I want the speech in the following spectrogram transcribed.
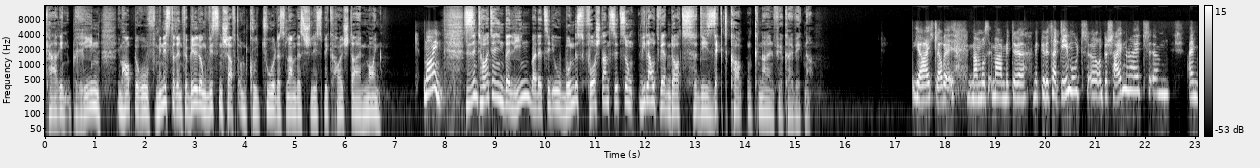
Karin Brien, im Hauptberuf Ministerin für Bildung, Wissenschaft und Kultur des Landes Schleswig-Holstein. Moin. Moin. Sie sind heute in Berlin bei der CDU-Bundesvorstandssitzung. Wie laut werden dort die Sektkorken knallen für Kai Wegner? Ja, ich glaube, man muss immer mit, der, mit gewisser Demut äh, und Bescheidenheit ähm, einem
